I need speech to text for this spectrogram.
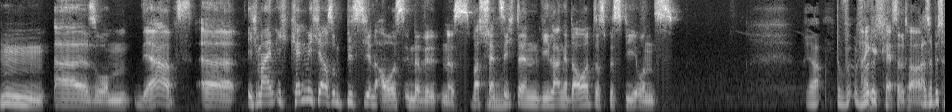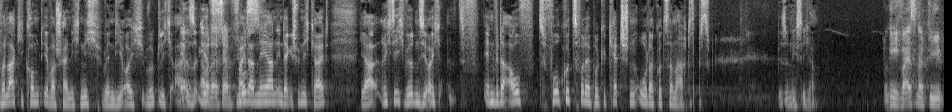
Also, m, ja, äh, ich meine, ich kenne mich ja so ein bisschen aus in der Wildnis. Was schätze ich denn, wie lange dauert das, bis die uns Ja, du würdest, eingekesselt haben? Also bis Valaki kommt ihr wahrscheinlich nicht, wenn die euch wirklich also da ist jetzt ja weiter nähern in der Geschwindigkeit. Ja, richtig, würden sie euch entweder auf vor kurz vor der Brücke catchen oder kurz danach. Das bist, bist du nicht sicher. Okay, ich weiß nicht, wie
